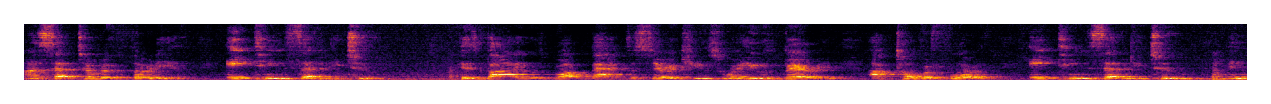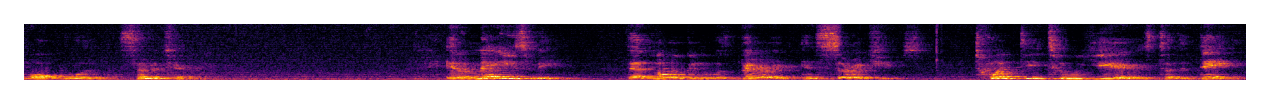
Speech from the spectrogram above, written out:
on September 30th, 1872. His body was brought back to Syracuse where he was buried October 4th, 1872 in Oakwood Cemetery. It amazed me that Loguen was buried in Syracuse 22 years to the date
